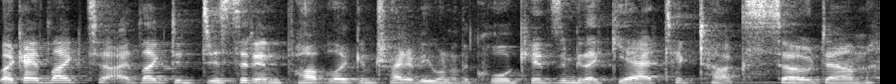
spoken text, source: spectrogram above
Like I'd like to I'd like to diss it in public and try to be one of the cool kids and be like, yeah, TikTok's so dumb.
